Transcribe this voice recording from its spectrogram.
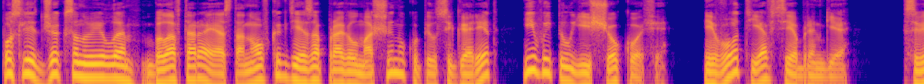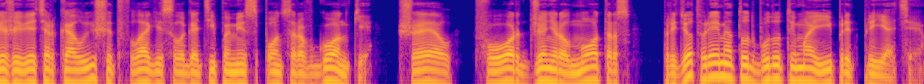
После Джексонвилла была вторая остановка, где я заправил машину, купил сигарет и выпил еще кофе. И вот я в Себринге. Свежий ветер колышет флаги с логотипами спонсоров гонки. Shell, Ford, General Motors. Придет время, тут будут и мои предприятия.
